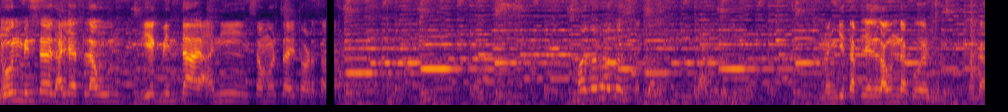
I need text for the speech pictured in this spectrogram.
दोन भिंत झाल्यात लावून. एक भिंत आणि समोरचा आहे थोडासा. म्हणजेच आपल्याला लावून दाखव बघा.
